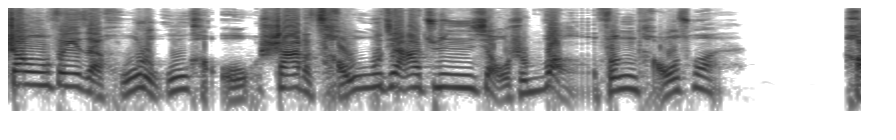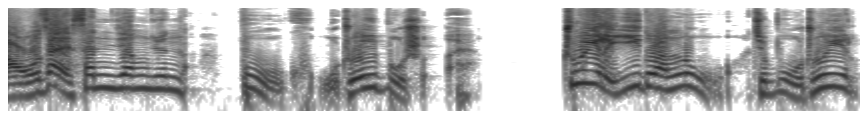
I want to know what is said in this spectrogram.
张飞在葫芦谷口杀的曹家军校是望风逃窜，好在三将军呢不苦追不舍呀，追了一段路就不追了。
